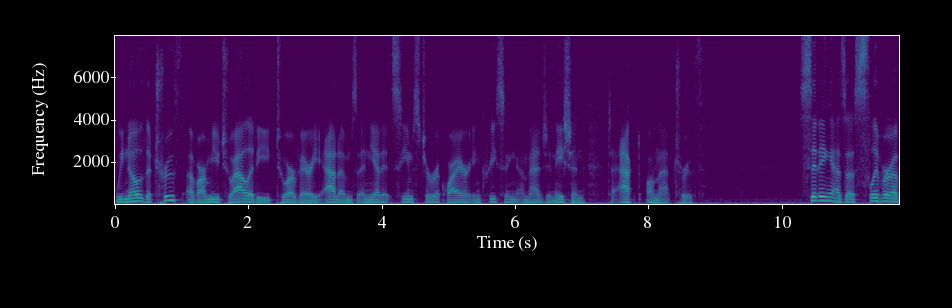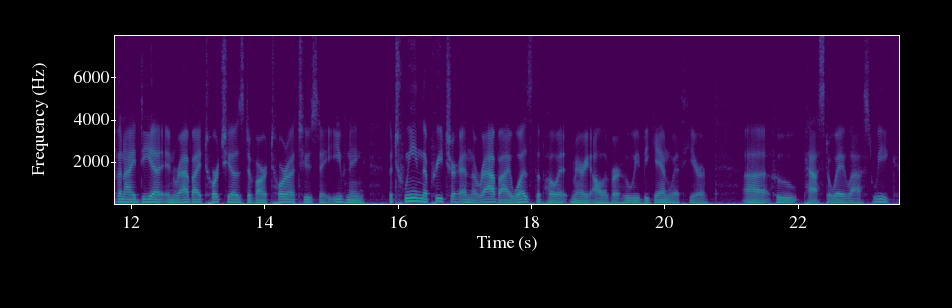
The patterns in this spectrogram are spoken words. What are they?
We know the truth of our mutuality to our very atoms, and yet it seems to require increasing imagination to act on that truth. Sitting as a sliver of an idea in Rabbi Torchio's Devar Torah Tuesday evening, between the preacher and the rabbi was the poet Mary Oliver, who we began with here, uh, who passed away last week.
